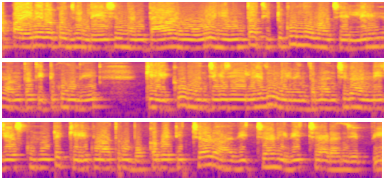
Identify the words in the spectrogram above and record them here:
ఆ పైన ఏదో కొంచెం లేచిందంట. ఓ ఎంత తిట్టుకుందో మా చెల్లి. అంత తిట్టుకుంది. కేక్ మంచిగా చేయలేదు. నేను ఇంత మంచిగా అన్ని చేసుకుంటుంటే కేక్ మాత్రం బొక్క పెట్టిచ్చాడు. అది ఇచ్చాడు ఇది ఇచ్చాడు అని చెప్పి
